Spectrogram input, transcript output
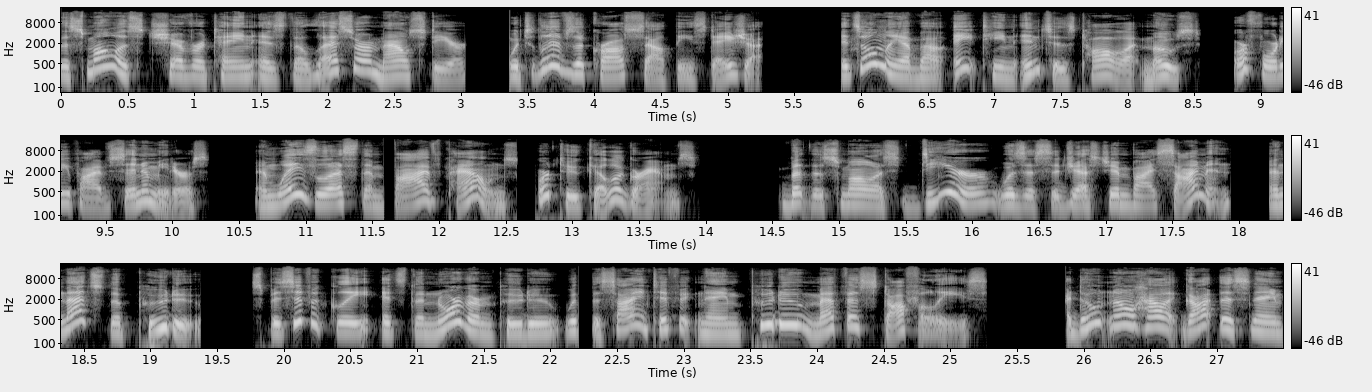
The smallest chevrotain is the lesser mouse deer, which lives across Southeast Asia. It's only about 18 inches tall at most, or 45 centimeters, and weighs less than 5 pounds, or 2 kilograms. But the smallest deer was a suggestion by Simon, and that's the pudu. Specifically, it's the northern pudu with the scientific name Pudu mephistopheles. I don't know how it got this name,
